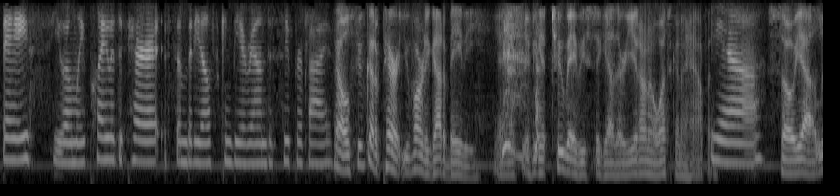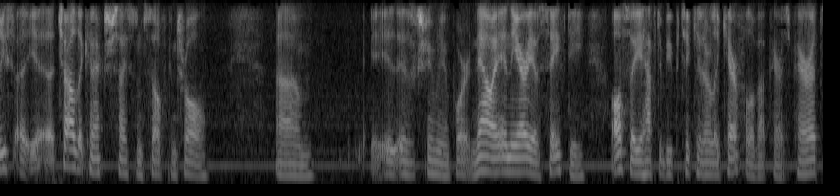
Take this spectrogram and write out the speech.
space. You only play with the parrot if somebody else can be around to supervise. Well, if you've got a parrot, you've already got a baby. And if, if you get two babies together, you don't know what's going to happen. Yeah. So yeah, at least a, a child that can exercise some self-control um, is, extremely important. Now, in the area of safety, also you have to be particularly careful about parrots. Parrots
